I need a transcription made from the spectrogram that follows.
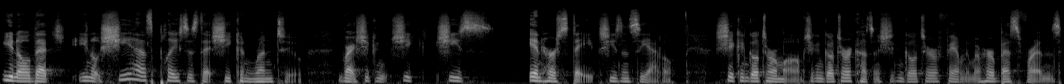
you know that you know she has places that she can run to, right? She can she she's in her state. She's in Seattle. She can go to her mom. She can go to her cousin. She can go to her family, her best friends.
